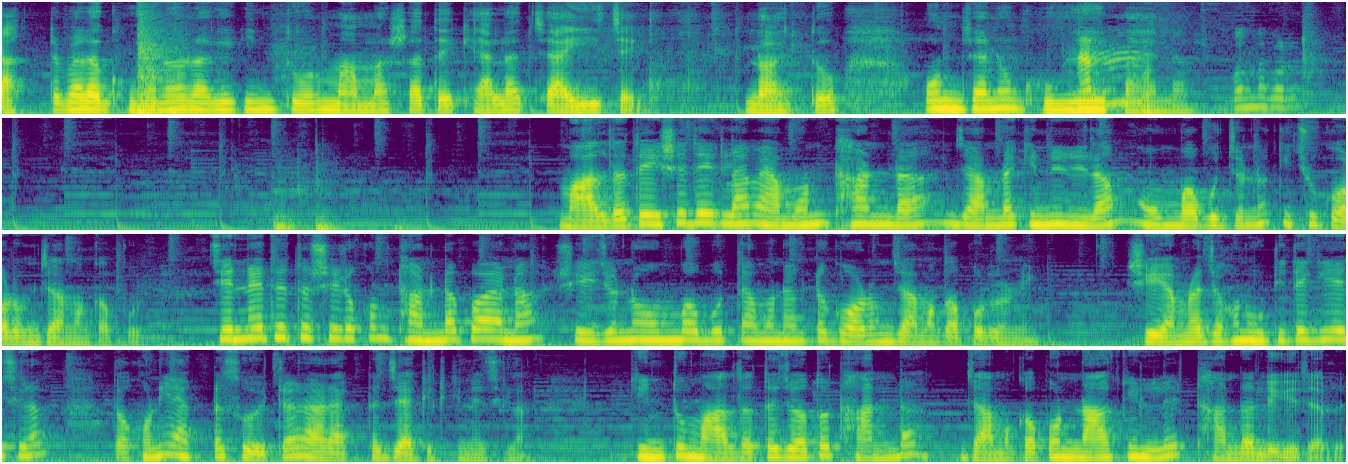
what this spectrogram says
রাত্রেবেলা ঘুমানোর আগে কিন্তু ওর মামার সাথে খেলা চাইই চাই। নয়তো ওন যেন ঘুমিয়েই পায় না। মালদাতে এসে দেখলাম এমন ঠান্ডা যে আমরা কিনে নিলাম ওমবাবুর জন্য কিছু গরম জামা কাপড় চেন্নাইতে তো সেরকম ঠান্ডা পায় না সেই জন্য ওমবাবু তেমন একটা গরম জামা কাপড়ও নেই। সেই আমরা যখন উটিতে গিয়েছিলাম তখনই একটা সোয়েটার আর একটা জ্যাকেট কিনেছিলাম। কিন্তু মালদাতে যত ঠান্ডা জামা কাপড় না কিনলে ঠান্ডা লেগে যাবে।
